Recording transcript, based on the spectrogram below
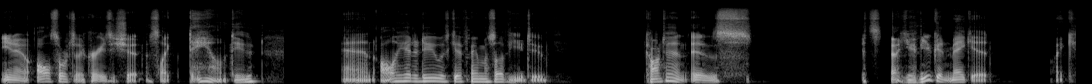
you know, all sorts of crazy shit. It's like, damn, dude. And all he had to do was get famous off YouTube. Content is, it's like, if you can make it, like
